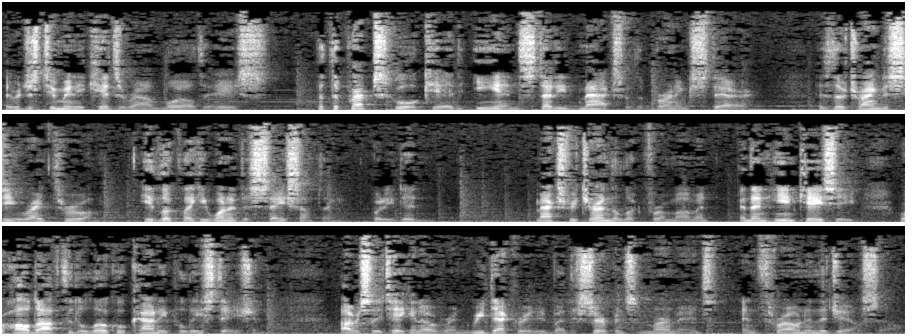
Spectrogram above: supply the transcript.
There were just too many kids around loyal to Ace. But the prep school kid, Ian, studied Max with a burning stare, as though trying to see right through him. He looked like he wanted to say something, but he didn't. Max returned the look for a moment, and then he and Casey were hauled off to the local county police station, obviously taken over and redecorated by the serpents and mermaids, and thrown in the jail cell.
